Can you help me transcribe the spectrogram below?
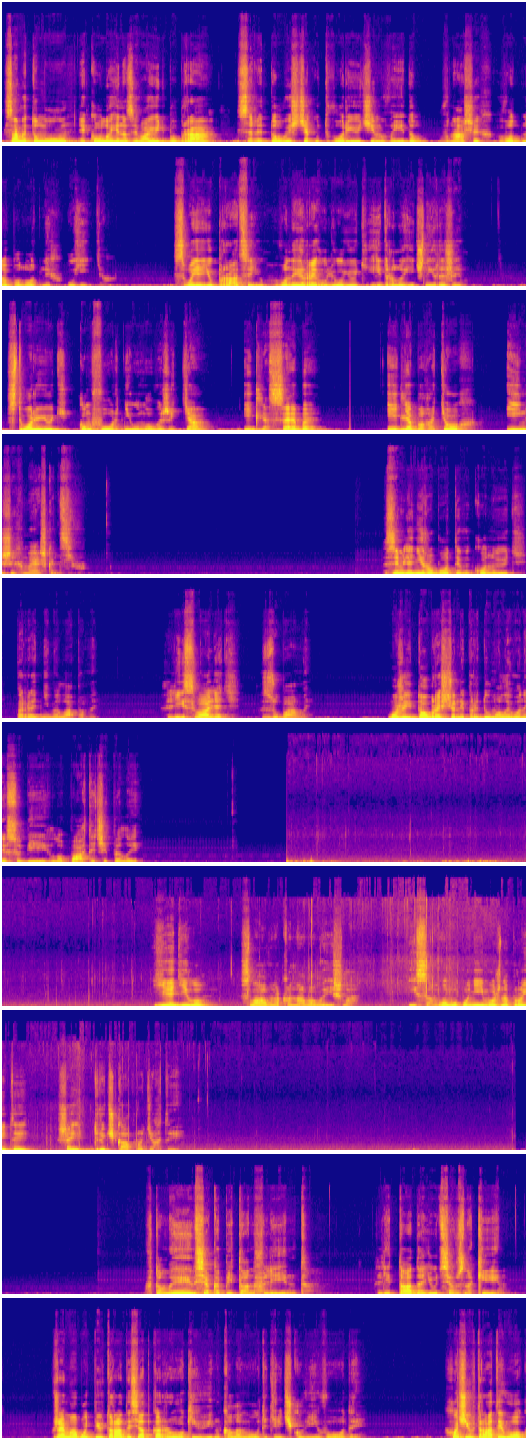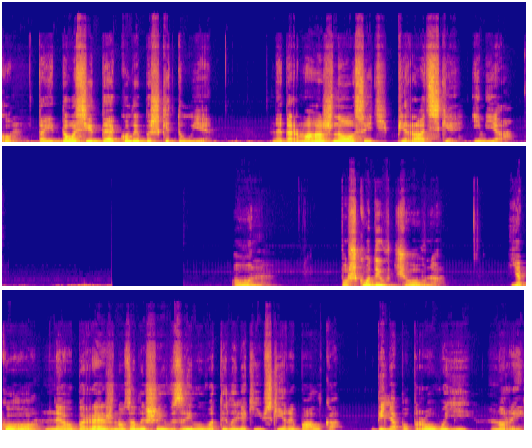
Саме тому екологи називають бобра середовище утворюючим видом в наших водно-болотних угіддях. Своєю працею вони регулюють гідрологічний режим, створюють комфортні умови життя і для себе, і для багатьох інших мешканців. Земляні роботи виконують передніми лапами, ліс валять зубами. Може, й добре, що не придумали вони собі лопати чи пили. Є діло, славна канава вийшла, і самому по ній можна пройти, ще й дрючка протягти. Втомився капітан Флінт. Літа даються в знаки. Вже, мабуть, півтора десятка років він каламутить річкові води. Хоч і втратив око, та й досі деколи бешкетує. Недарма ж носить піратське ім'я. Он пошкодив човна якого необережно залишив зимувати леляківський рибалка біля бобрової нори.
